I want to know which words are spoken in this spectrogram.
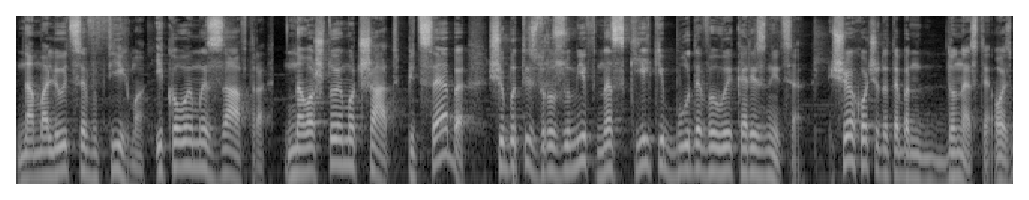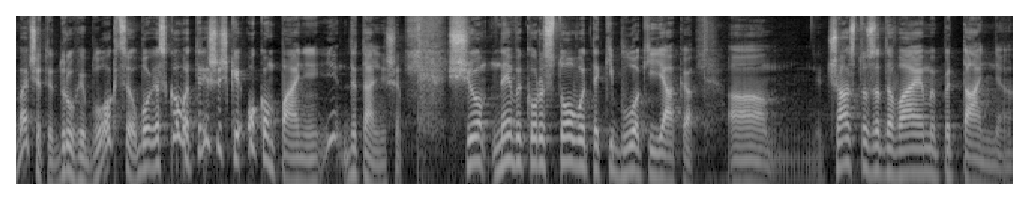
намалюй це в фігма. І коли ми завтра налаштуємо чат під себе, щоб ти зрозумів, наскільки буде велика різниця. Що я хочу до тебе донести? Ось, бачите, другий блок це обов'язково трішечки о компанії і детальніше. Що не використовують такі блоки, як а, часто задаваємо питання.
